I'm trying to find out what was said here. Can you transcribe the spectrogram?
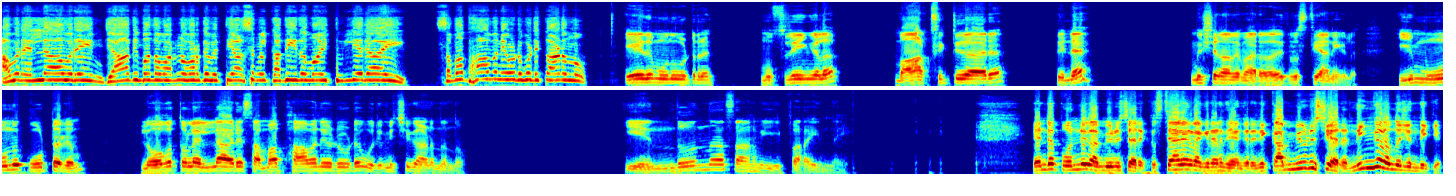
അവരെല്ലാവരെയും ജാതി മത വർണവർഗ വ്യത്യാസങ്ങൾക്ക് അതീതമായി തുല്യരായി സമഭാവനയോടുകൂടി കാണുന്നു. ഏത് മൂന്ന് കൂട്ടർ മുസ്ലിങ്ങൾ മാർക്സിസ്റ്റുകാര് പിന്നെ മിഷണറിമാർ അതായത് ക്രിസ്ത്യാനികൾ. ഈ മൂന്ന് കൂട്ടരും ലോകത്തുള്ള എല്ലാവരും സമഭാവനയോടുകൂടെ ഒരുമിച്ച് കാണുന്നു എന്തോന്നാ സ്വാമി ഈ പറയുന്നേ? എന്റെ പൊന്ന് കമ്മ്യൂണിസ്റ്റുകാരെ ക്രിസ്ത്യാനികൾ എങ്ങനെയാണ് ഞാൻ കരുതി കമ്മ്യൂണിസ്റ്റുകാരെ നിങ്ങളൊന്ന് ചിന്തിക്കും.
